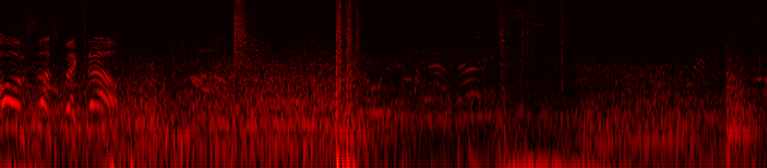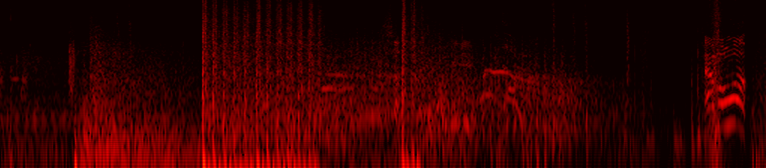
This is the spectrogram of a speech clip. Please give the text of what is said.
Armed suspect down. Ammo up!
